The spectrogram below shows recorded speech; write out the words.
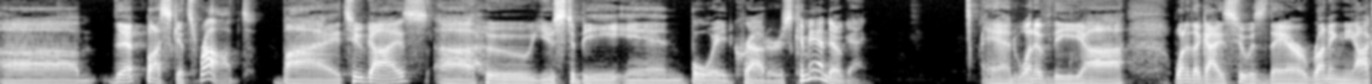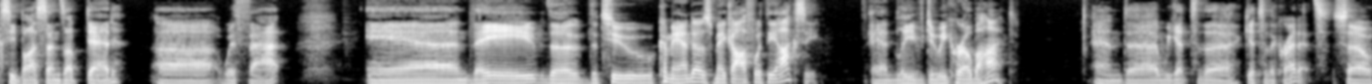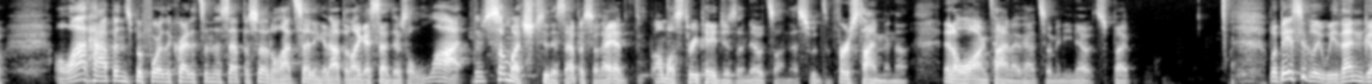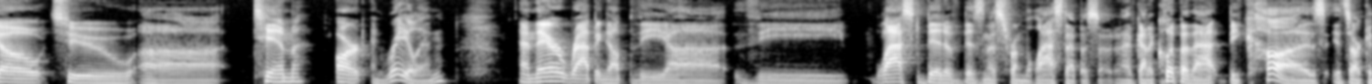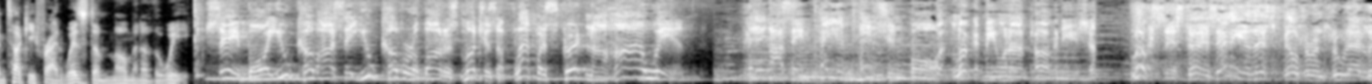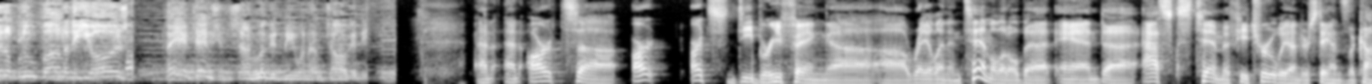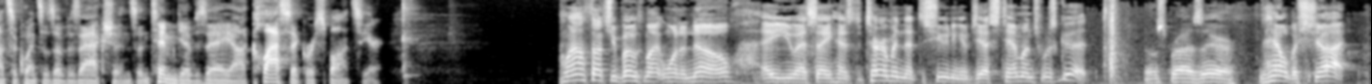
um, that bus gets robbed by two guys uh, who used to be in Boyd Crowder's commando gang. And one of the uh, one of the guys who was there running the oxy bus ends up dead uh, with that. And they the the two commandos make off with the oxy and leave Dewey Crowe behind and uh, we get to the get to the credits. So a lot happens before the credits in this episode. A lot setting it up, and like I said, there's a lot. There's so much to this episode. I had almost three pages of notes on this. It was the first time in a in a long time I've had so many notes. But but basically, we then go to uh, Tim, Art, and Raylan, and they're wrapping up the uh, the last bit of business from the last episode. And I've got a clip of that because it's our Kentucky Fried Wisdom moment of the week. Say, boy, you cover. I say you cover about as much as a flapper skirt in a high wind. I say, pay attention, boy. But look at me when I'm talking to you, son. Look, sister, is any of this filtering through that little blue bonnet of yours? Pay attention, son. Look at me when I'm talking to you. And and Art uh, Art Art's debriefing uh, uh, Raylan and Tim a little bit and uh, asks Tim if he truly understands the consequences of his actions. And Tim gives a uh, classic response here. Well, I thought you both might want to know. AUSA has determined that the shooting of Jess Timmons was good. No surprise there. A hell of a shot.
